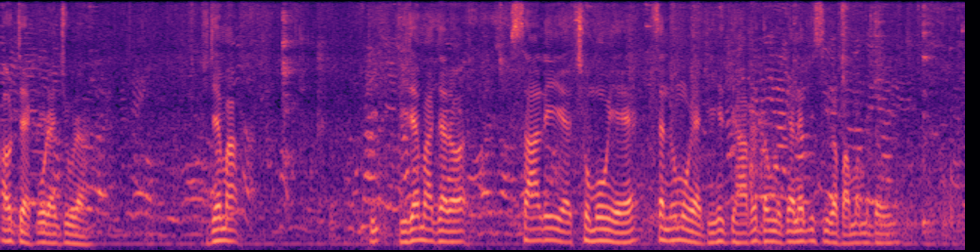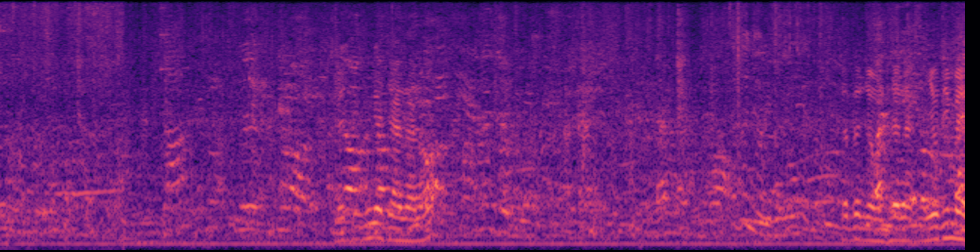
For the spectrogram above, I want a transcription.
ဟုတ်တယ်ကိုယ်တိုင်ကြိုးတာဒီထဲမှာဒီဒီထဲမှာကျတော့ စားလေးရဲ့ချုံမုံရဲ့စက်နှုံးမုံရဲ့ဒီဒါပဲသုံးလို့ကျန်တဲ့ပစ္စည်းတော့ဘာမှမသုံးဘူးဒီကူနဲ့ကျန်တယ်နော်တက်တဲ့ကြောင့်တဲ့ရုပ်ဒီမဲ့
